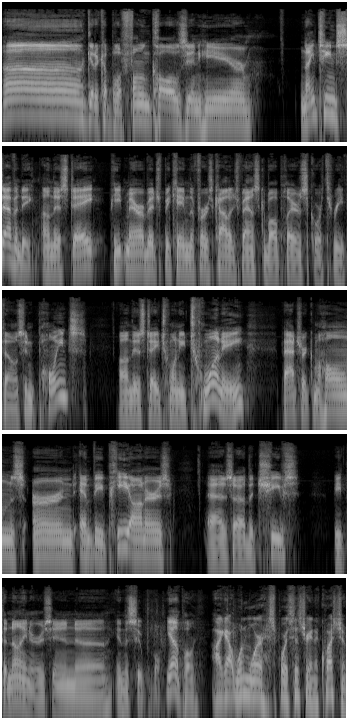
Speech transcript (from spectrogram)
Uh, get a couple of phone calls in here. 1970, on this date, Pete Maravich became the first college basketball player to score 3,000 points. On this day, 2020, Patrick Mahomes earned MVP honors as uh, the Chiefs beat the Niners in uh, in the Super Bowl. Yeah, Paul. I got one more sports history and a question.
